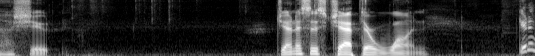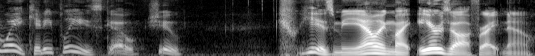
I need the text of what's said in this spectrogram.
Oh, shoot. Genesis chapter 1. Get away, kitty, please. Go. Shoo. He is meowing my ears off right now.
